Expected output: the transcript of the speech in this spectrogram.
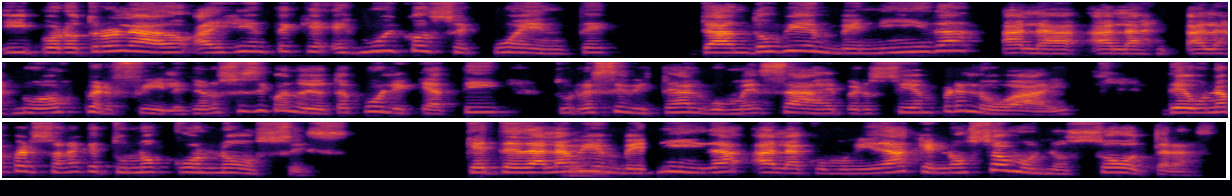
Y por otro lado, hay gente que es muy consecuente dando bienvenida a, la, a, las, a los nuevos perfiles. Yo no sé si cuando yo te publiqué a ti, tú recibiste algún mensaje, pero siempre lo hay, de una persona que tú no conoces, que te da la bienvenida a la comunidad que no somos nosotras.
